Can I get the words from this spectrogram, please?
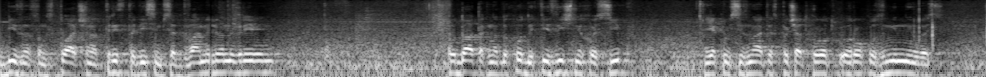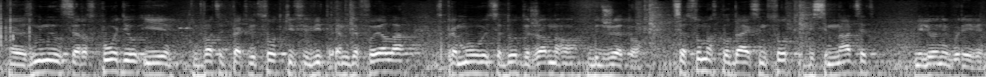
бізнесом сплачено 382 мільйони гривень. Податок на доходи фізичних осіб. Як ви всі знаєте, з початку року е, змінився розподіл і 25% від НДФЛ спрямовується до державного бюджету. Ця сума складає 718 мільйонів гривень.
